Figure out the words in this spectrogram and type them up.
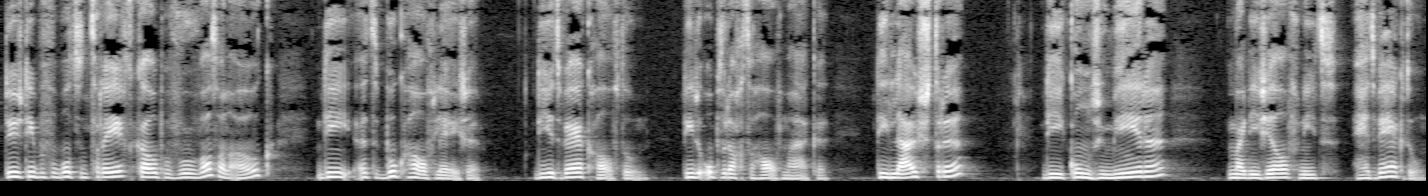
Dus die bijvoorbeeld een traject kopen voor wat dan ook, die het boek half lezen, die het werk half doen, die de opdrachten half maken, die luisteren, die consumeren, maar die zelf niet het werk doen.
